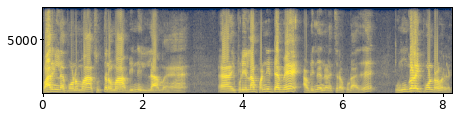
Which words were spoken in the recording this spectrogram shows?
ஃபாரினில் போனோமா சுற்றினோமா அப்படின்னு இல்லாமல் இப்படியெல்லாம் பண்ணிட்டோமே அப்படின்னு நினச்சிடக்கூடாது. உங்களை போன்றவர்கள்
